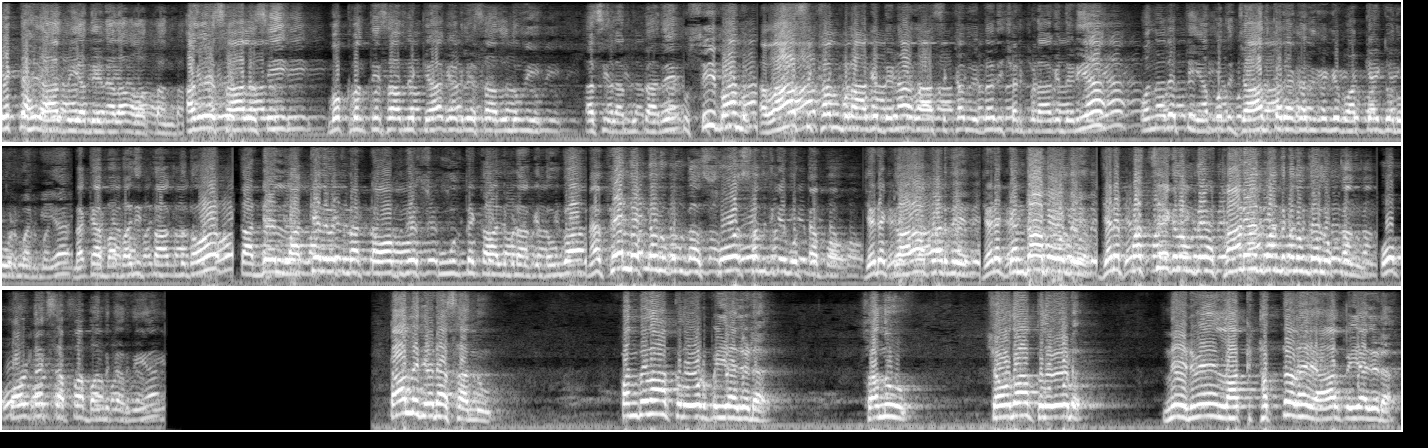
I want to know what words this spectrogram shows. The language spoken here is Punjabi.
1000 ਰੁਪਇਆ ਦੇਣ ਵਾਲਾ ਔਰਤਾਂ ਨੂੰ। ਅਗਲੇ ਸਾਲ ਅਸੀਂ ਮੁੱਖ ਮੰਤਰੀ ਸਾਹਿਬ ਨੇ ਕਿਹਾ ਕਿ ਅਗਲੇ ਸਾਲ ਉਹਨੂੰ ਵੀ ਅਸੀਂ ਲਾਗੂ ਕਰ ਰਹੇ ਹਾਂ। ਬੰਦ ਰਾਜ ਸਿੱਖਾਂ ਨੂੰ ਬਣਾ ਕੇ ਦੇਣਾ ਰਾਜ ਸਿੱਖਾਂ ਨੂੰ ਇਦਾਂ ਦੀ ਸੜਕ ਬਣਾ ਕੇ ਦੇਣੀ ਆ। ਉਹਨਾਂ ਦੇ ਧੀਆਂ ਪੁੱਤ ਯਾਦ ਕਰਿਆ ਕਰਨਗੇ ਕਿ ਵਾਕਿਆ ਹੀ ਰੋਡ ਬਣ ਗਈ ਆ। ਮੈਂ ਕਿਹਾ, ਬਾਬਾ ਜੀ, ਤਾਕਤ ਦਿਓ। ਤੁਹਾਡੇ ਇਲਾਕੇ ਦੇ ਵਿੱਚ ਮੈਂ ਟੌਪ ਦੇ ਸਕੂਲ ਤੇ ਕਾਲਜ ਬਣਾ ਕੇ ਦਊਂਗਾ। ਮੈਂ ਫਿਰ ਲੋਕਾਂ ਨੂੰ ਕਹੂੰਗਾ, ਸੋਚ ਸਮਝ ਕੇ ਵੋਟਾਂ ਪਾਓ। ਜਿਹੜੇ ਗਾਲਾਂ ਕੱਢਦੇ, ਜਿਹੜੇ ਗੰਦਾ ਬੋਲਦੇ, ਜਿਹੜੇ ਪੱਛੇ ਕਲਾਉਂਦੇ ਆ ਥਾਣਿਆਂ 'ਚ ਬੰਦ ਕਰਾਉਂਦੇ ਆ ਲੋਕਾਂ ਨੂੰ। ਉਹ ਪੋਲਿਟਿਕਸ ਆਪਾਂ ਬੰਦ ਕਰਨੀ ਆ। ਕੱਲ ਜਿਹੜਾ ਸਾਨੂੰ 15 ਕਰੋੜ ਰੁਪਈਆ ਜਿਹੜਾ ਸਾਨੂੰ 14 ਕਰੋੜ 99 ਲੱਖ 78 ਹਜ਼ਾਰ ਰੁਪਈਆ ਜਿਹੜਾ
